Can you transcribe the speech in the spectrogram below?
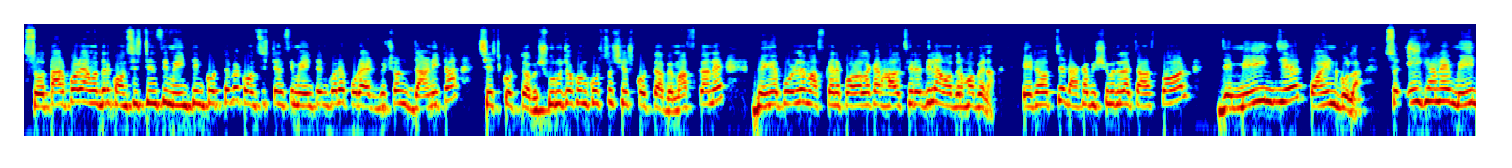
সো তারপরে আমাদের কনসিস্টেন্সি মেনটেন করতে হবে। কনসিস্টেন্সি মেনটেন করে পুরো অ্যাডমিশন জার্নিটা শেষ করতে হবে। শুরু যখন করছ, শেষ করতে হবে। মাঝখানে ভেঙে পড়লে মাঝখানে পড়ালেখার হাল ছেড়ে দিলে আমাদের হবে না। এটা হচ্ছে ঢাকা বিশ্ববিদ্যালয়ের চান্স পাওয়ার যে মেইন যে পয়েন্টগুলা সো এইখানে মেইন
